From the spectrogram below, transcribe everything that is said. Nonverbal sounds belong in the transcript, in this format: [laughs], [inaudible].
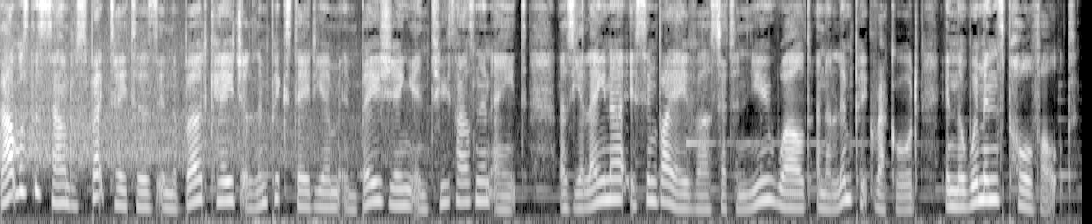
That was the sound of spectators in the Birdcage Olympic Stadium in Beijing in 2008 as Yelena Isinbayeva set a new world and Olympic record in the women's pole vault.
